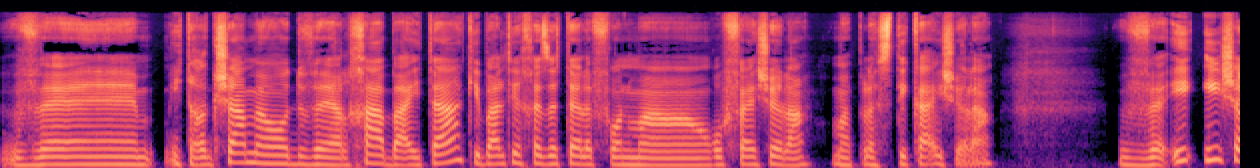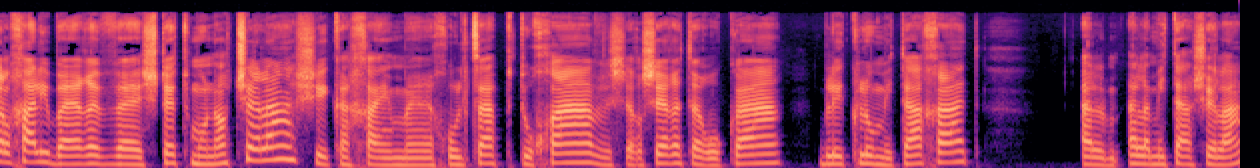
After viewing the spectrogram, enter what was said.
והתרגשה מאוד והלכה הביתה, קיבלתי אחרי זה טלפון מהרופא שלה, מהפלסטיקאי שלה. והיא שלחה לי בערב שתי תמונות שלה, שהיא ככה עם חולצה פתוחה ושרשרת ארוכה, בלי כלום מתחת, על, על המיטה שלה.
